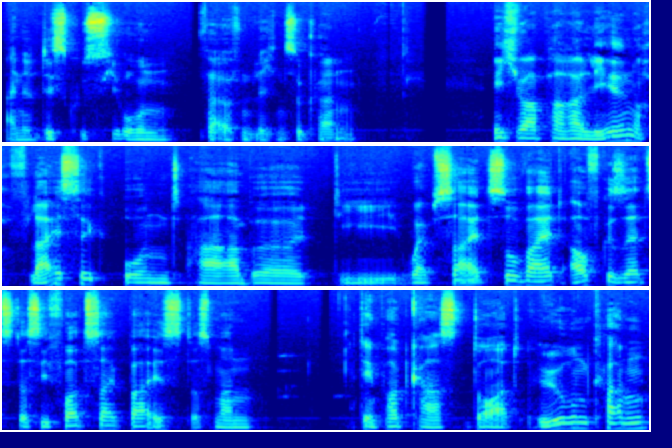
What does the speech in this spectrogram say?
eine Diskussion veröffentlichen zu können. Ich war parallel noch fleißig und habe die Website so weit aufgesetzt, dass sie vorzeigbar ist, dass man den Podcast dort hören kann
